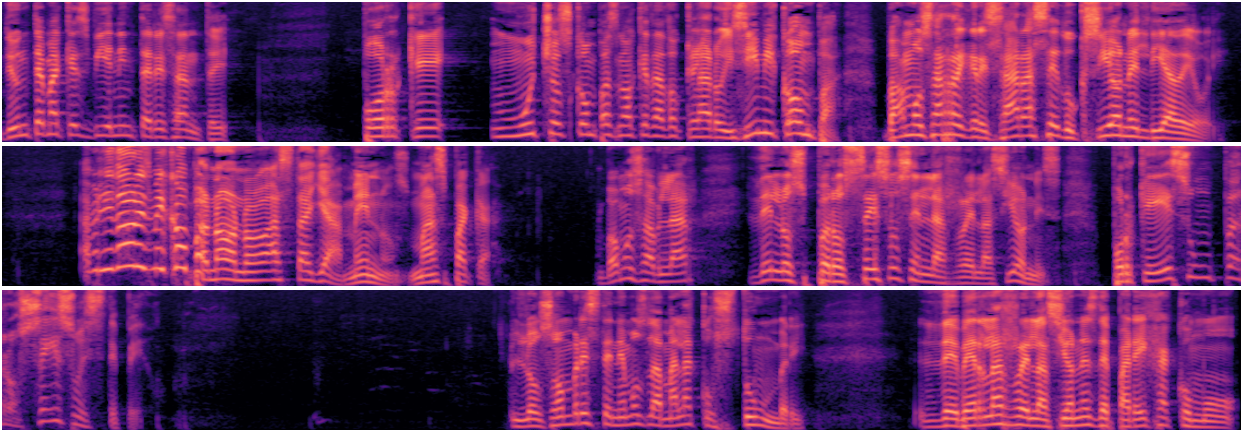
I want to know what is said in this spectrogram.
de un tema que es bien interesante porque muchos compas no ha quedado claro. Y sí, mi compa, vamos a regresar a seducción el día de hoy. Abridores, mi compa. No, no, hasta allá, menos, más para acá. Vamos a hablar de los procesos en las relaciones, porque es un proceso este pedo. Los hombres tenemos la mala costumbre de ver las relaciones de pareja como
